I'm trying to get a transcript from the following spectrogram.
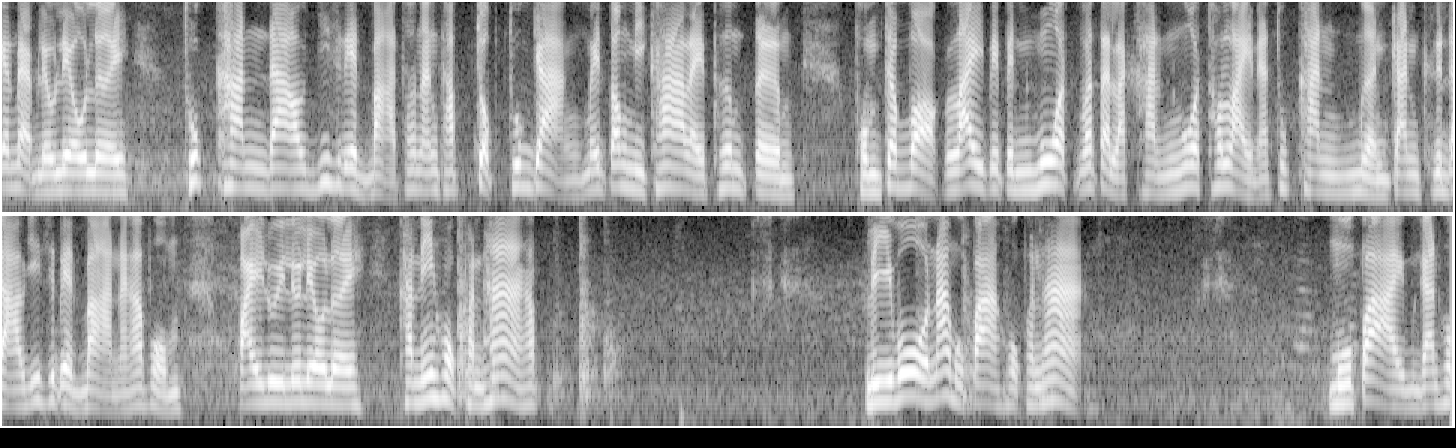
กันแบบเร็วๆเลย ทุกคันดาว 21 บาทเท่านั้นครับ จบทุกอย่างไม่ต้องมีค่าอะไรเพิ่มเติม ผมจะบอกไล่ไปเป็นงวดว่าแต่ละคันงวดเท่าไหร่นะทุกคันเหมือนกันคือดาว 21 บาทนะครับผมไปลุยเร็วๆเลย คันนี้ 6,500 ครับรีโวหน้าหมูป่า 6,500 หมูป่าอีกเหมือนกัน 6,500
